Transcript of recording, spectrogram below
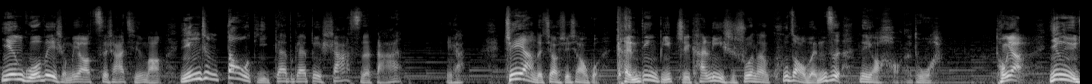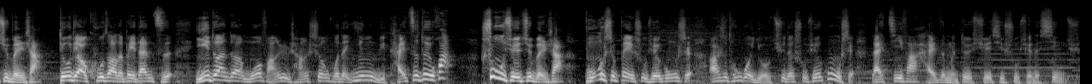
燕国为什么要刺杀秦王，嬴政到底该不该被杀死的答案。你看，这样的教学效果肯定比只看历史书上的枯燥文字那要好得多啊。同样，英语剧本杀丢掉枯燥的背单词，一段段模仿日常生活的英语台词对话；数学剧本杀不是背数学公式，而是通过有趣的数学故事来激发孩子们对学习数学的兴趣。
